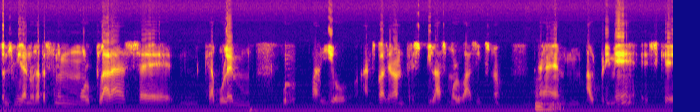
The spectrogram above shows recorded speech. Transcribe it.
Doncs mira, nosaltres tenim molt clares eh, que volem o ens basem en tres pilars molt bàsics. No? Eh, el primer és que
